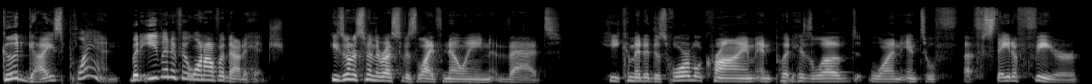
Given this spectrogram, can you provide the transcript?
good guy's plan. But even if it went off without a hitch he's going to spend the rest of his life knowing that he committed this horrible crime and put his loved one into a state of fear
